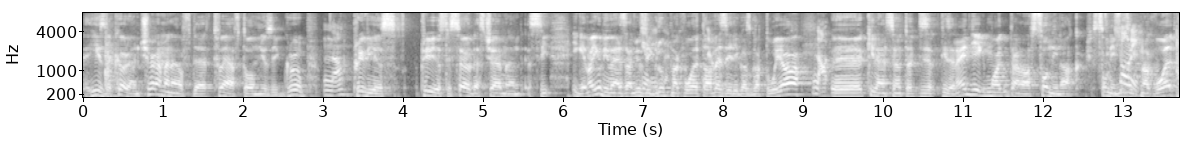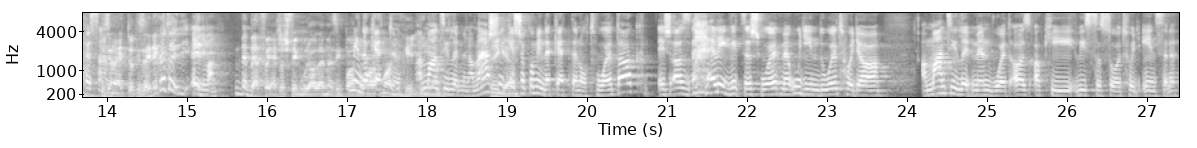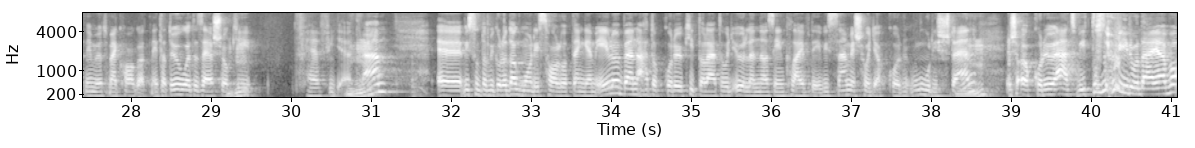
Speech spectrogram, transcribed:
he's the current chairman of the 12 Tone Music Group. Na. Previous, previously served as chairman and C- Igen, a Universal Music Universal. Groupnak volt a vezérigazgatója Na. ö, 95-től 11-ig, majd utána a Sony-nak, Sony, Sony. Musicnak volt Köszönöm. 11-től 11-ig. Hát egy, egy van. be- befolyásos figura a lemeziparban. Mind a kettő. így, a Littman a másik, Igen. és akkor mind a ketten ott voltak, és az elég vicces volt, mert úgy indult, hogy a, a Monty Littman volt az, aki visszaszólt, hogy én szeretném őt meghallgatni. Tehát ő volt az első, aki Mhm. felfigyelt rám. E, Viszont amikor a Doug Morris hallott engem élőben, hát akkor ő kitalálta, hogy ő lenne az én Clive Davis-em, és hogy akkor úristen, Mhm. és akkor ő átvitt az ő irodájába,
